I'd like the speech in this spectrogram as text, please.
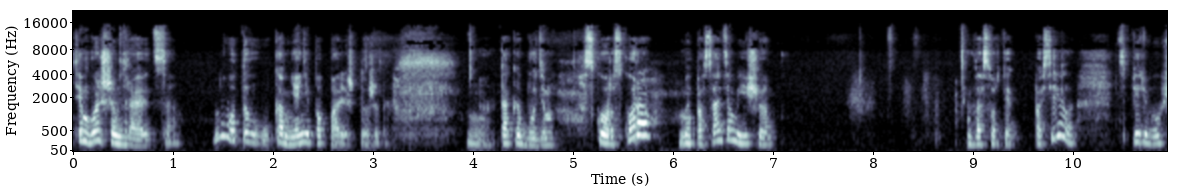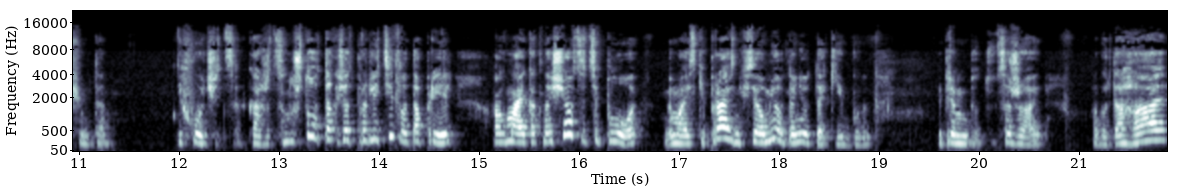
тем больше им нравится. Ну вот ко мне они попали, что же это. Так и будем. Скоро-скоро мы посадим еще. Два сорта я посеяла. Теперь, в общем-то, и хочется. Кажется, ну что вот так сейчас пролетит вот апрель, а в мае как начнется тепло, майский праздник, все, у меня вот они вот такие будут. И прям сажай. А говорит, ага,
